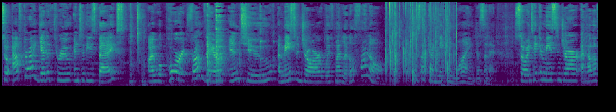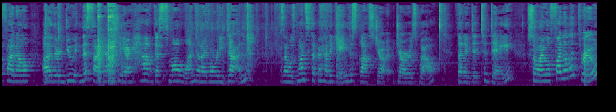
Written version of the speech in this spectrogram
So after I get it through into these bags, I will pour it from there into a mason jar with my little funnel looks like I'm making wine, doesn't it? So I take a mason jar, I have a funnel, I either do it in this side, and actually I have this small one that I've already done, because I was one step ahead of game, this glass jar, jar as well that I did today. So I will funnel it through.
